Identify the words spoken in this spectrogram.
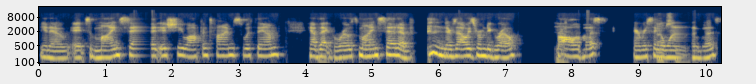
you know, it's a mindset issue oftentimes with them. You have that growth mindset of there's always room to grow for yeah. all of us, every single Absolutely. one of us.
